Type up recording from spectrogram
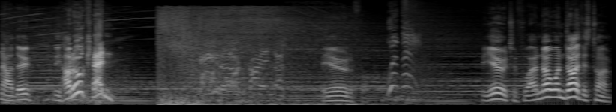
Now do the Hadouken! Beautiful. Beautiful. And no one died this time.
